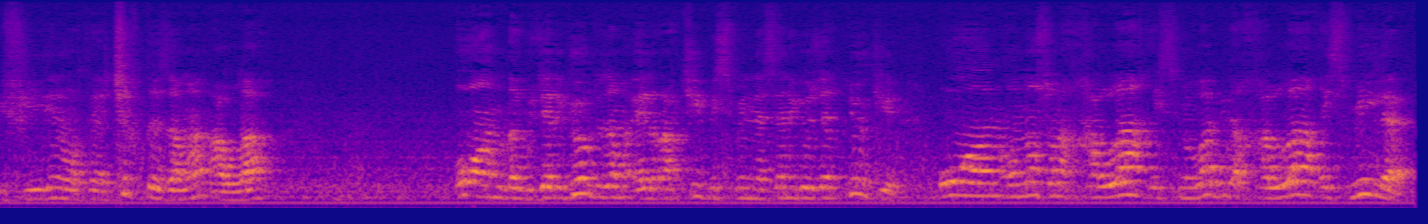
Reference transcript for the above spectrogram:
bir fiilin ortaya çıktığı zaman Allah anda güzeli gördüğü zaman El Rakib isminle seni gözetliyor ki o an ondan sonra Hallak ismi var bir de Hallak ismiyle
